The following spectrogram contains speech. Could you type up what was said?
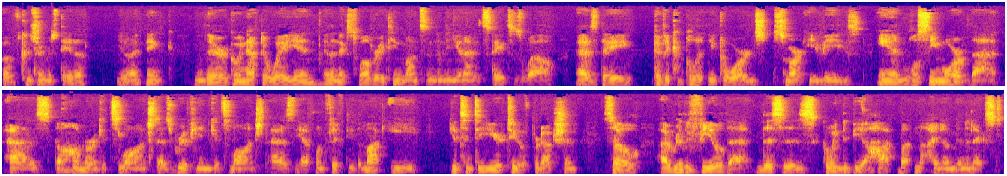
of consumers' data, you know, I think they're going to have to weigh in in the next 12 or 18 months, and in the United States as well, as they pivot completely towards smart EVs. And we'll see more of that as the Hummer gets launched, as Rivian gets launched, as the F 150, the Mach E gets into year two of production. So I really feel that this is going to be a hot button item in the next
